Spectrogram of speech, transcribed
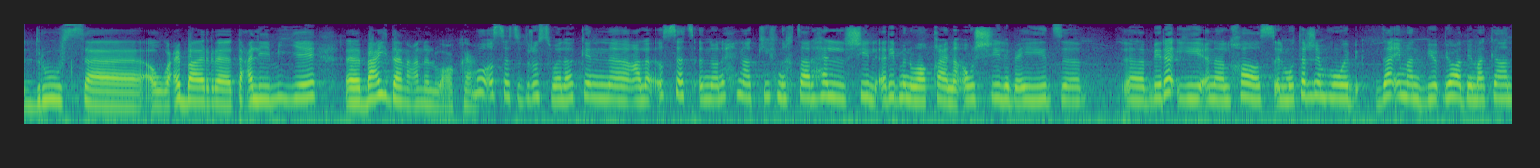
دروس أو عبر تعليمية بعيدا عن الواقع؟ مو قصة دروس ولكن على قصة أنه نحن كيف نختار هل الشيء القريب من واقعنا أو الشيء البعيد برأيي أنا الخاص المترجم هو دائما بيقعد بمكان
